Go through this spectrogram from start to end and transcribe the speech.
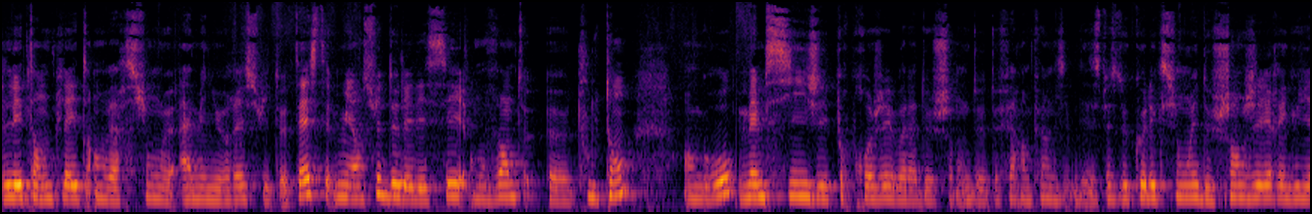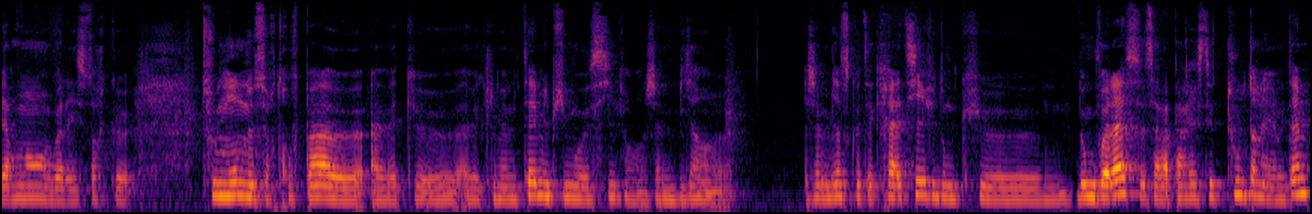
les templates en version euh, améliorée suite au test, mais ensuite de les laisser en vente euh, tout le temps, en gros, même si j'ai pour projet voilà, de, faire un peu des espèces de collections et de changer régulièrement, voilà, histoire que tout le monde ne se retrouve pas euh, avec le même thème. Et puis moi aussi, j'aime bien J'aime bien ce côté créatif, donc, euh, donc voilà, ça, ça va pas rester tout le temps les mêmes thèmes,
